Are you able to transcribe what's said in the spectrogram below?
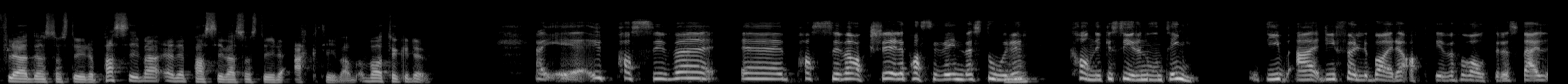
flöden som styr det passiva eller passiva som styr det aktiva. Vad tycker du? Nei, eh, Passive, eh, passiva aktier eller passive investorer Mm. kan ikke styre noen ting. De, er, de følger bare aktive forvaltere. Så det er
